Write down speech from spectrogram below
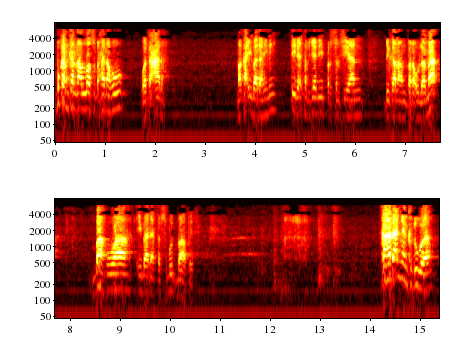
bukan karena Allah Subhanahu wa taala maka ibadah ini tidak terjadi perselisihan di kalangan para ulama bahwa ibadah tersebut batil. Keadaan yang kedua,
